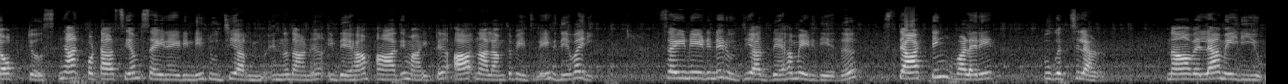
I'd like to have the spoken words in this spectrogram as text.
ഡോക്ടേഴ്സ് ഞാൻ പൊട്ടാസ്യം സൈനൈഡിന്റെ രുചി അറിഞ്ഞു എന്നതാണ് ഇദ്ദേഹം ആദ്യമായിട്ട് ആ നാലാമത്തെ പേജിൽ എഴുതിയ വരി. സൈനൈഡിന്റെ രുചി അദ്ദേഹം എഴുതിയത് സ്റ്റാർട്ടിങ് വളരെ പുകച്ചിലാണ്. നാവെല്ലാം എരിയും.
